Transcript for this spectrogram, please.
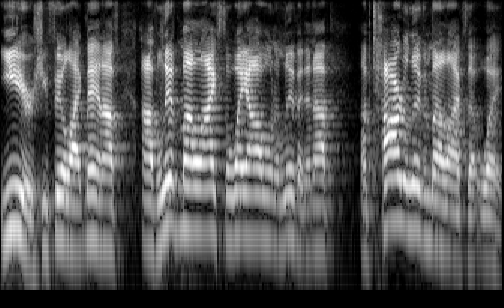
years you feel like, man, I've, I've lived my life the way I want to live it, and I've, I'm tired of living my life that way.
